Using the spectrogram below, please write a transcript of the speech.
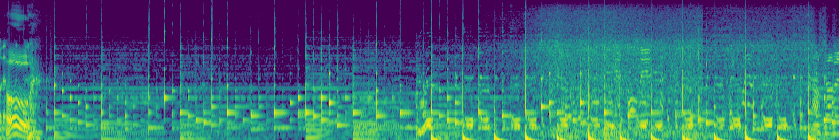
Oh, that's Oh. I'm coming.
